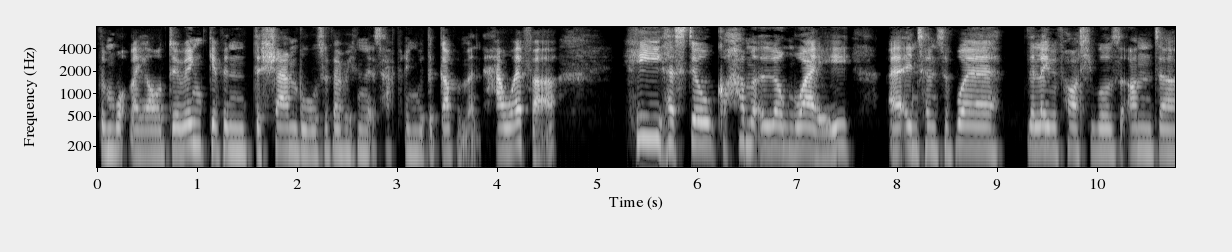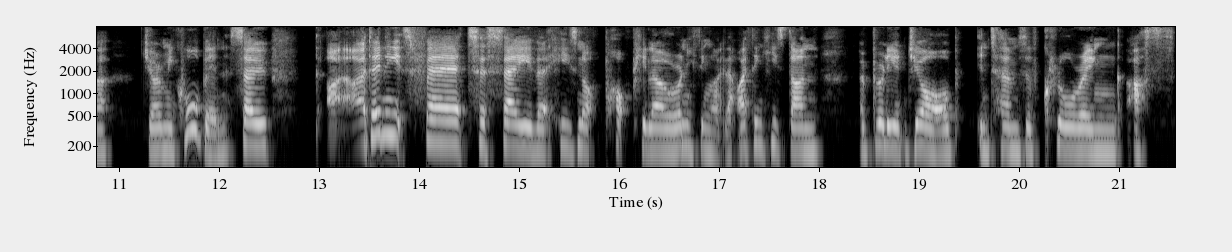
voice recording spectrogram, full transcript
than what they are doing, given the shambles of everything that's happening with the government. However, he has still come a long way uh, in terms of where the Labour Party was under Jeremy Corbyn. So I, don't think it's fair to say that he's not popular or anything like that. I think he's done a brilliant job in terms of clawing us,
